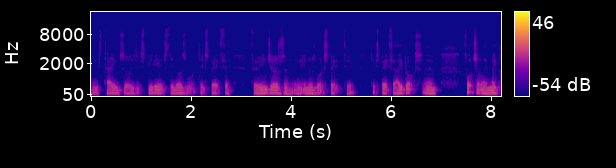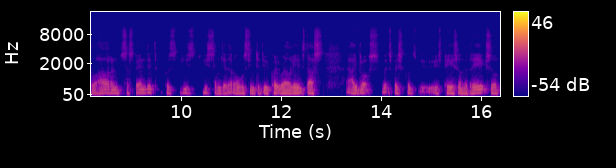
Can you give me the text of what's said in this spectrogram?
in his time, so he's experienced. He knows what to expect for, for Rangers, and he knows what to expect to, to expect for Ibrox. Um, fortunately, Michael O'Halloran suspended because he's he's somebody that always seemed to do quite well against us at Ibrox, especially his pace on the break. So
